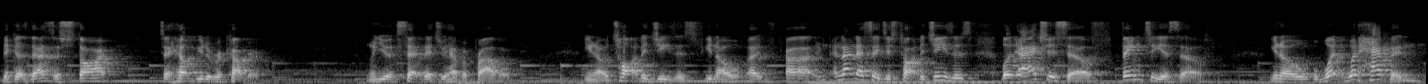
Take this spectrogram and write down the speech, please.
because that's a start to help you to recover. When you accept that you have a problem, you know, talk to Jesus. You know, uh, uh, not necessarily just talk to Jesus, but ask yourself, think to yourself, you know, what what happened?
